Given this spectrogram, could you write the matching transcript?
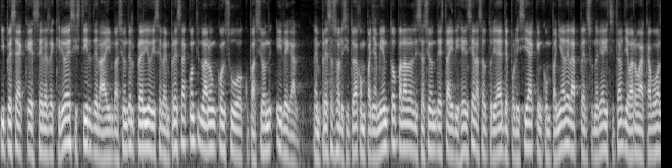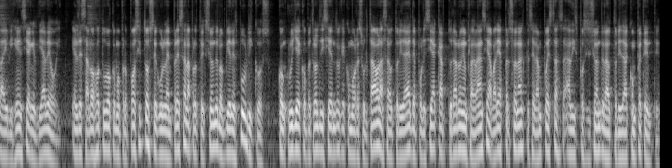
y pese a que se les requirió desistir de la invasión del predio, dice la empresa, continuaron con su ocupación ilegal. La empresa solicitó acompañamiento para la realización de esta diligencia a las autoridades de policía que en compañía de la personería distrital llevaron a cabo la diligencia en el día de hoy. El desalojo tuvo como propósito, según la empresa, la protección de los bienes públicos. Concluye Ecopetrol diciendo que como resultado las autoridades de policía capturaron en flagrancia a varias personas que serán puestas a disposición de la autoridad competente.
